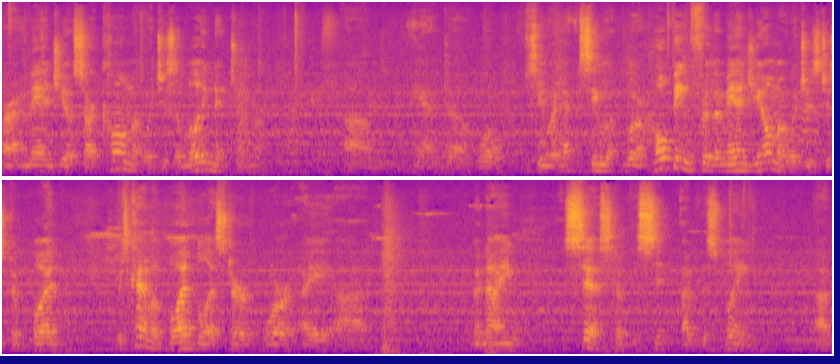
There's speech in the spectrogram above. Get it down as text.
or a hemangiosarcoma, which is a malignant tumor. Um, and uh, we'll see what see what we're hoping for the hemangioma, which is just a blood, it's kind of a blood blister or a uh, benign cyst of the, of the spleen. Um,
